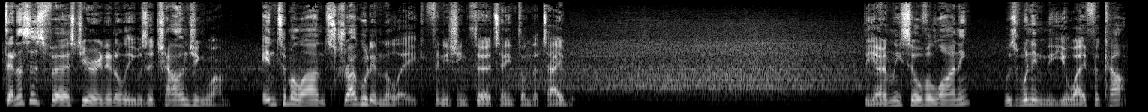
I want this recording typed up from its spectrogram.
Dennis's first year in Italy was a challenging one. Inter Milan struggled in the league, finishing 13th on the table. The only silver lining was winning the UEFA Cup.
